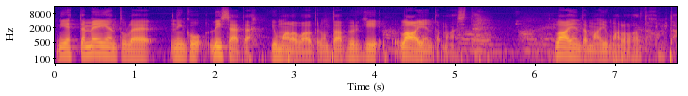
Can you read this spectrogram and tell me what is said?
Niin että meidän tulee niin kuin, lisätä Jumalan valtakuntaa, pyrkii laajentamaan sitä. Laajentamaan Jumalan valtakuntaa.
